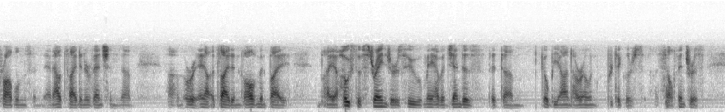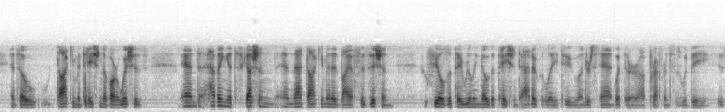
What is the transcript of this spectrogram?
problems and, and outside intervention uh, um, or outside involvement by by a host of strangers who may have agendas that um, go beyond our own particular self-interest. And so documentation of our wishes and having a discussion and that documented by a physician who feels that they really know the patient adequately to understand what their uh, preferences would be is,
